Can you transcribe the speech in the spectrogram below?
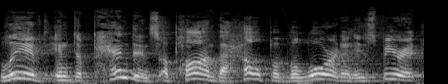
lived in dependence upon the help of the Lord and his Spirit.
